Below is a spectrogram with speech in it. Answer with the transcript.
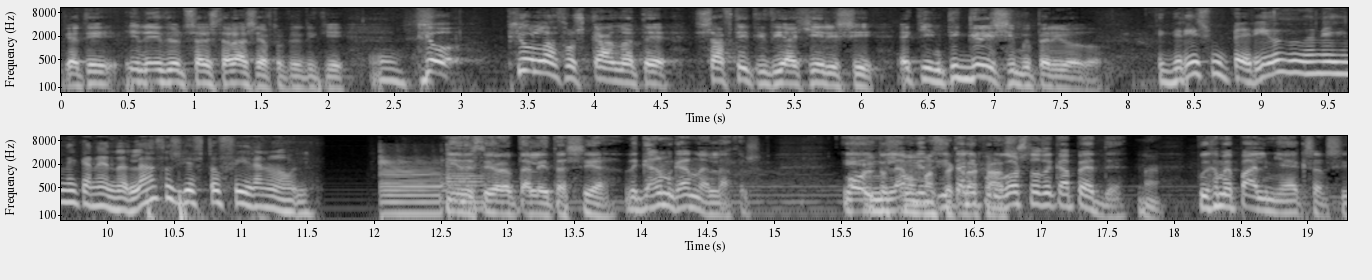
γιατί είναι ίδιο της αριστεράς η αυτοκριτική. Ποιο, ποιο λάθος κάνατε σε αυτή τη διαχείριση εκείνη την κρίσιμη περίοδο; Την κρίσιμη περίοδο δεν έγινε κανένα λάθος, γι' αυτό φύγαν όλοι. Είδες τι ώρα που τα λέει τα ΣΥΑ. Δεν κάνουμε κανένα λάθος. Όλοι το Μιλάμε για θυμόμαστε ήταν καταρχάς. υπουργός το 2015. Ναι. Που είχαμε πάλι μια έξαρση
